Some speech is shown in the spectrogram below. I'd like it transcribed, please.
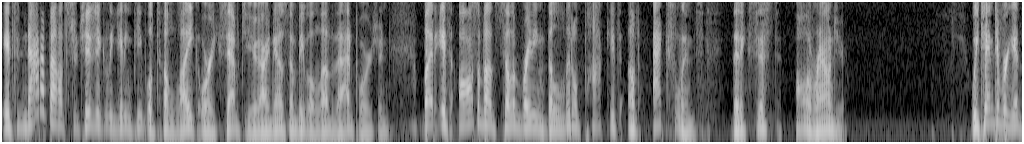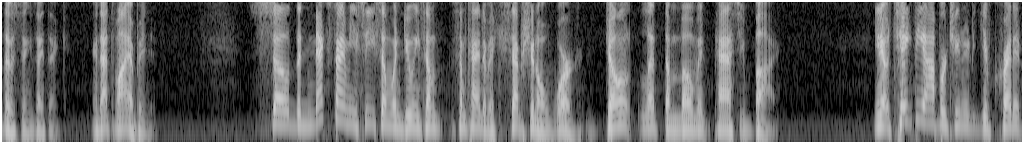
It's not about strategically getting people to like or accept you. I know some people love that portion, but it's also about celebrating the little pockets of excellence that exist all around you. We tend to forget those things, I think, and that's my opinion. So the next time you see someone doing some some kind of exceptional work, don't let the moment pass you by. You know, take the opportunity to give credit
